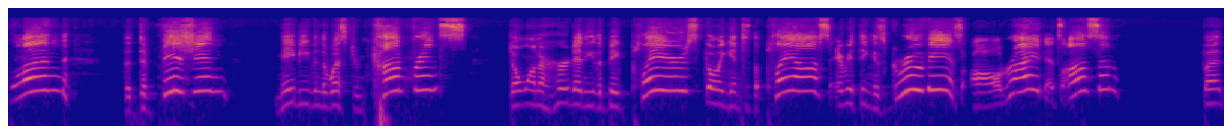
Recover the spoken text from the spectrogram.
won the division, maybe even the Western Conference. Don't want to hurt any of the big players going into the playoffs. Everything is groovy. It's all right. It's awesome. But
